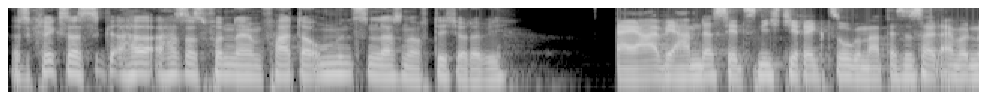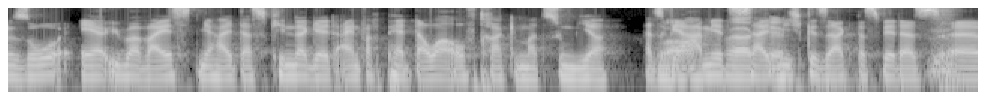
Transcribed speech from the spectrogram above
Also du kriegst das, ha- hast das von deinem Vater ummünzen lassen auf dich oder wie? Naja, wir haben das jetzt nicht direkt so gemacht. Es ist halt einfach nur so, er überweist mir halt das Kindergeld einfach per Dauerauftrag immer zu mir. Also wir Wow, haben jetzt ja, halt okay. nicht gesagt, dass wir das äh,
